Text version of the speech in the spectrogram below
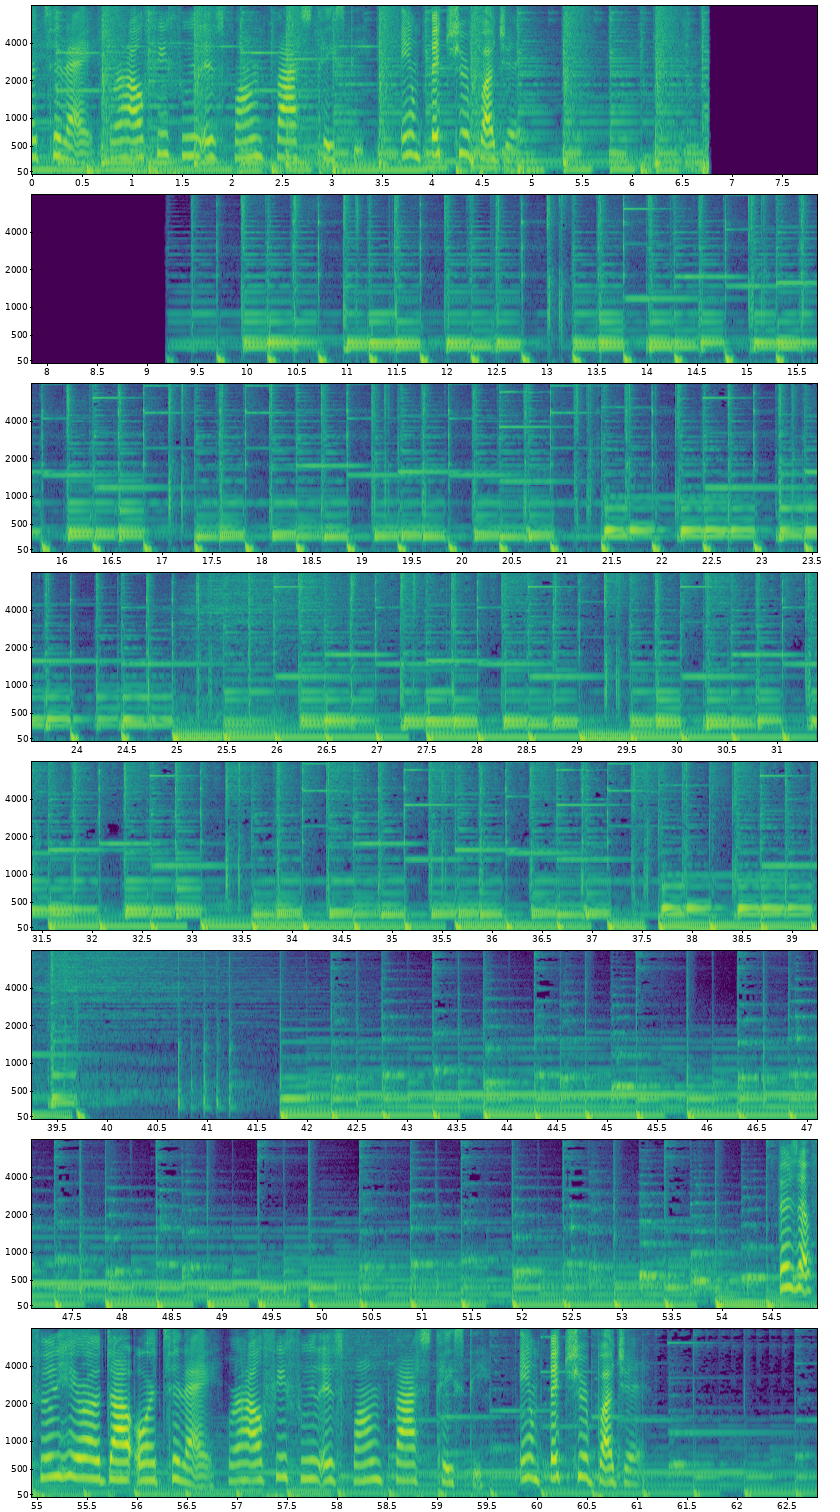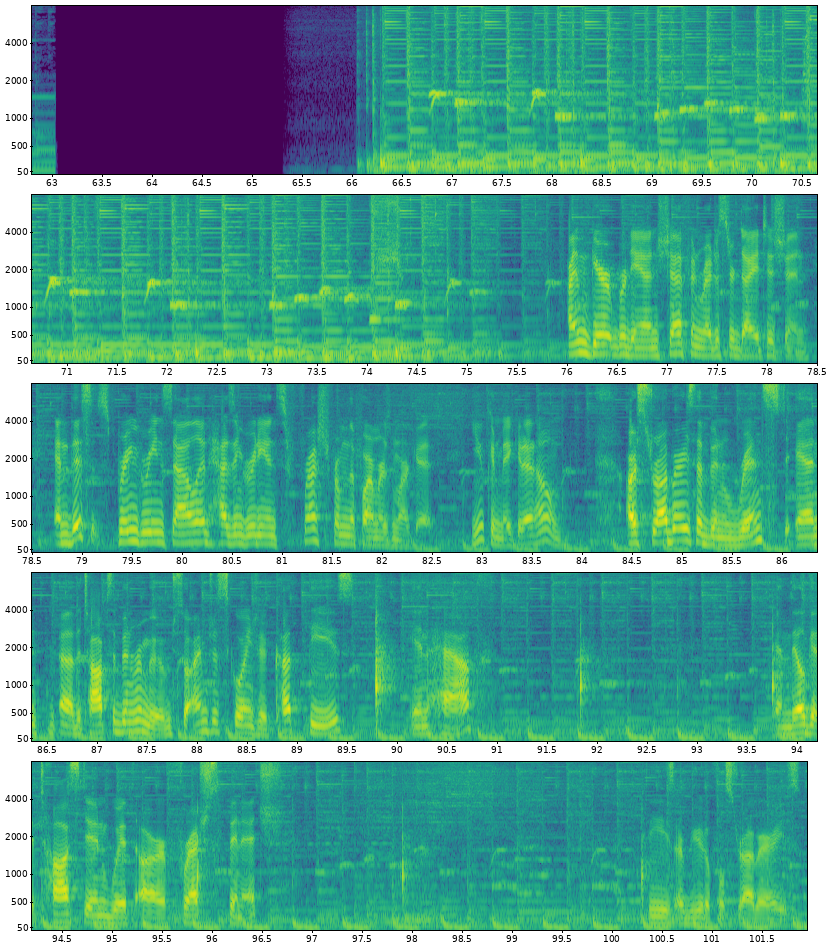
Today, where healthy food is fun, fast, tasty, and fits your budget. foodhero.org today, where healthy food is fun, fast, tasty, and fits your budget. I'm Garrett Berdan, chef and registered dietitian, and this spring green salad has ingredients fresh from the farmer's market. You can make it at home. Our strawberries have been rinsed and uh, the tops have been removed, so I'm just going to cut these in half and they'll get tossed in with our fresh spinach. These are beautiful strawberries.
